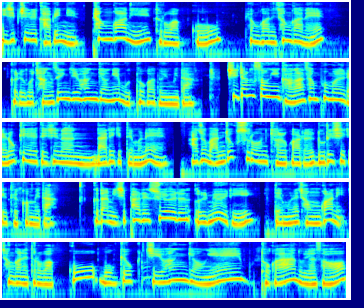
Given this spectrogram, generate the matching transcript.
27일 갑인일 평관이 들어왔고 평관이 천간에 그리고 장생지 환경에 무토가 놓입니다. 시장성이 강한 상품을 내놓게 되시는 날이기 때문에 아주 만족스러운 결과를 누리시게 될 겁니다. 그 다음 28일 수요일은 을묘일이 때문에 정관이 정관에 들어왔고 목욕지 환경에 무토가 놓여서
